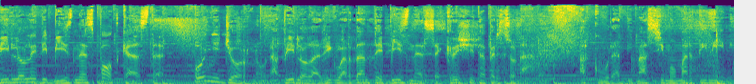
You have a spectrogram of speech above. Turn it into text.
Pillole di Business Podcast. Ogni giorno una pillola riguardante business e crescita personale. A cura di Massimo Martinini.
